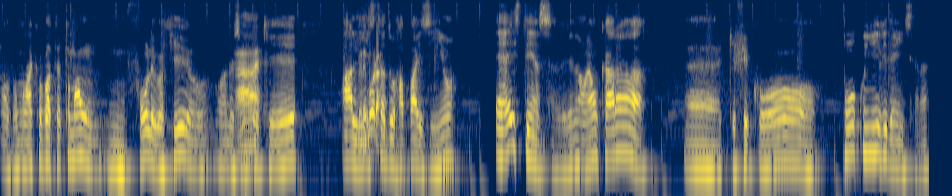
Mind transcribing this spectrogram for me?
Ó, vamos lá que eu vou até tomar um, um fôlego aqui, Anderson, ah, porque a lista do rapazinho é extensa. Ele não é um cara é, que ficou pouco em evidência, né?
